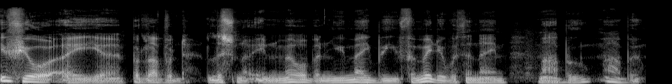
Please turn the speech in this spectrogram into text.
If you're a uh, beloved listener in Melbourne, you may be familiar with the name Mabu Mabu,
